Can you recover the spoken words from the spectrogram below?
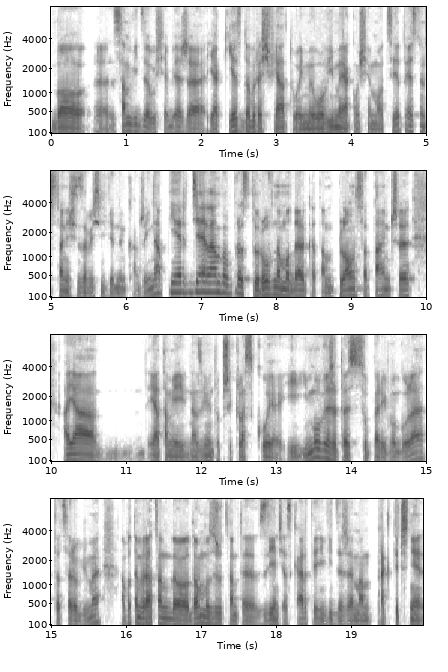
bo e, sam widzę u siebie, że jak jest dobre światło i my łowimy jakąś emocję, to jestem w stanie się zawiesić w jednym kadrze i napierdzielam po prostu równo modelka tam pląsa, tańczy, a ja, ja tam jej, nazwijmy to, przyklaskuję i, i mówię, że to jest super i w ogóle to, co robimy, a potem wracam do domu, zrzucam te zdjęcia z karty i widzę, że mam praktycznie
